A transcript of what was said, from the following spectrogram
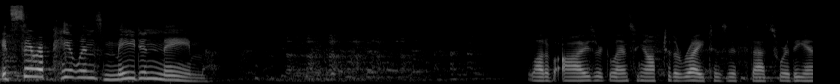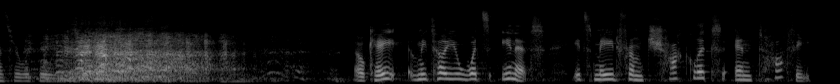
It's Sarah Palin's maiden name. A lot of eyes are glancing off to the right as if that's where the answer would be. okay, let me tell you what's in it. It's made from chocolate and toffee.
